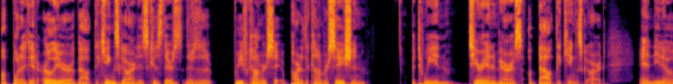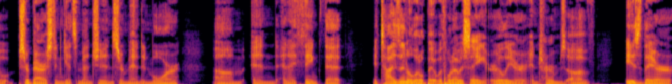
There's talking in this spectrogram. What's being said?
up what I did earlier about the Kingsguard is because there's there's a brief conversation part of the conversation between Tyrion and Varys about the Kingsguard. And you know, Sir Barristan gets mentioned, Sir Mandon Moore, um, and and I think that it ties in a little bit with what I was saying earlier in terms of is there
